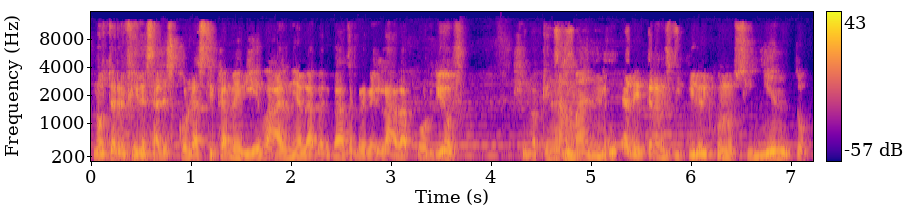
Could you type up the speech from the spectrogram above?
No te refieres a la escolástica medieval ni a la verdad revelada por Dios, sino a que en la manera de transmitir el conocimiento,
